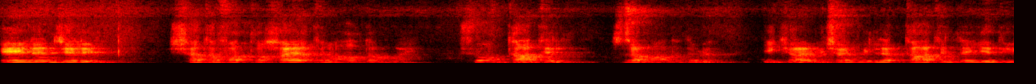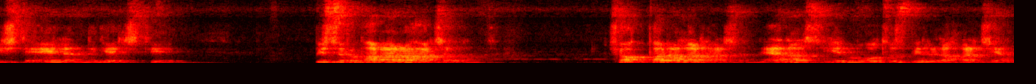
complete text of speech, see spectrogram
eğlenceli, şatafatlı hayatına aldanmayın. Şu an tatil zamanı değil mi? İki ay, üç ay millet tatilde yedi, işte eğlendi, geçti. Bir sürü paralar harcandı. Çok paralar harcandı. En az 20-30 bin lira harcayan.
